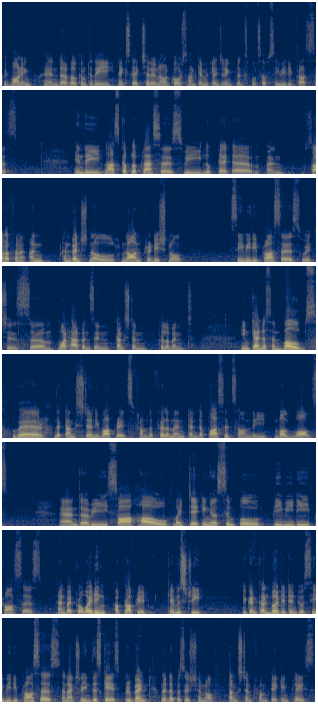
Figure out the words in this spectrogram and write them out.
Good morning and uh, welcome to the next lecture in our course on chemical engineering principles of CVD process. In the last couple of classes we looked at a, a sort of an unconventional non-traditional CVD process which is um, what happens in tungsten filament incandescent bulbs where the tungsten evaporates from the filament and deposits on the bulb walls. And uh, we saw how by taking a simple PVD process and by providing appropriate chemistry, you can convert it into a CVD process and actually in this case prevent the deposition of tungsten from taking place.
